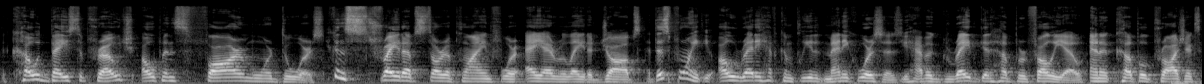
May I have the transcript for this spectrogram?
a code-based approach opens far more doors. You can straight up start applying for AI-related jobs. At this point, you already have completed many courses, you have a great GitHub portfolio, and a couple projects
